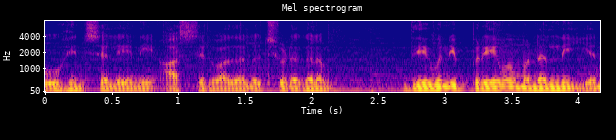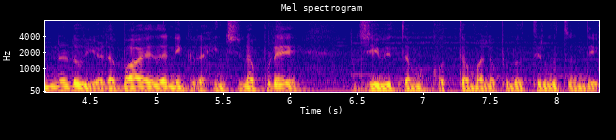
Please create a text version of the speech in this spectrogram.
ఊహించలేని ఆశీర్వాదాలు చూడగలం. దేవుని ప్రేమ మనల్ని ఎన్నడూ ఎడబాయదని గ్రహించినప్పుడే జీవితం కొత్త మలుపులు తిరుగుతుంది.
